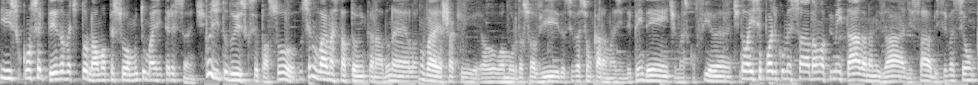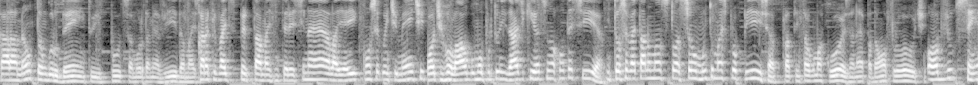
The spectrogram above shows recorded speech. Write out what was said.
E isso com certeza vai te tornar uma pessoa muito mais interessante. Depois de tudo isso que você passou, você não vai mais estar tão encanado nela, não vai achar que é o amor da sua vida, você vai ser um cara mais independente, mais confiante. Então aí você pode começar a dar uma pimentada na amizade, sabe? Você vai ser um cara não tão grudento e putz, amor da minha vida, mas um cara que vai despertar mais interesse nela e aí, consequentemente, pode rolar alguma oportunidade que antes não acontecia. Então você vai estar numa situação muito mais propícia para tentar alguma coisa, né? Para dar um approach. Óbvio, sem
